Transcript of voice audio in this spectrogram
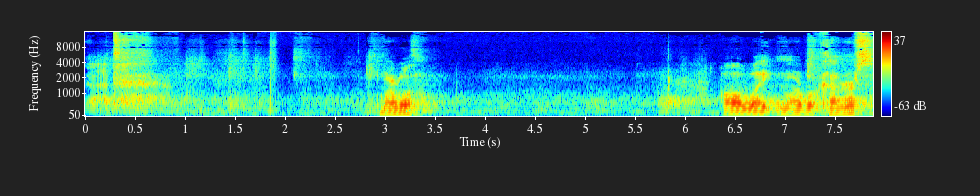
That marble, all white marble counters.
